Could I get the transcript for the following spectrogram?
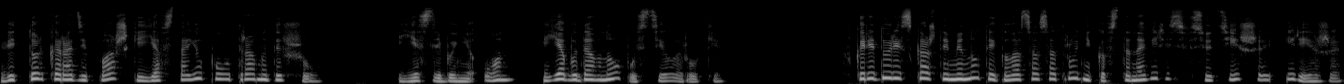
Ведь только ради Пашки я встаю по утрам и дышу, если бы не он, я бы давно опустила руки. В коридоре с каждой минутой голоса сотрудников становились все тише и реже.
